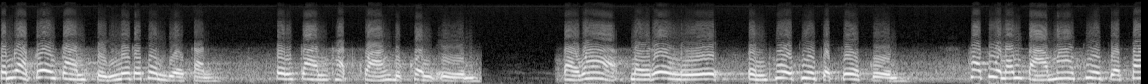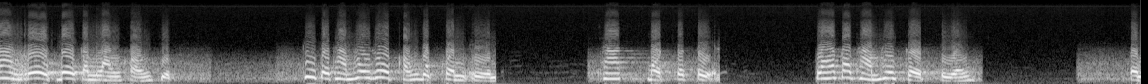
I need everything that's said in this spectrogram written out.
สำหรับเรื่องการสิงนี่ก็เช่นเดียวกัน เป็นการขัดขวางบุคคลอื่น แต่ว่าในเรื่องนี้เป็นผู้ที่จะเกื้อกูล ถ้าผู้นั้นสามารถที่จะสร้างรูปด้วยกำลังของจิต ที่จะทำให้รูปของบุคคลอื่น ชักหมดสติ แล้วก็ทำให้เกิดเสียง เป็น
